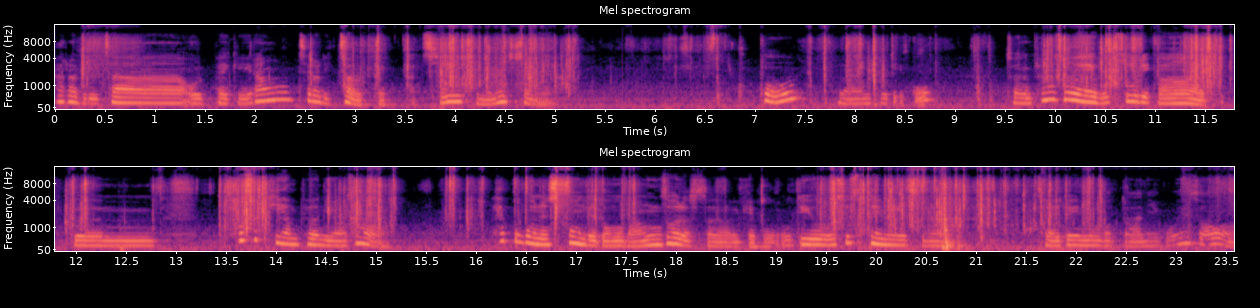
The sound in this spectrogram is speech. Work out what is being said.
(8월 1차) 올팩이랑 (7월 2차) 올팩 같이 주문해 주셨네요 쿠폰 랑 드리고 저는 평소에 목소리가 조금 허스키한 편이어서 해보고는 싶었는데 너무 망설였어요 이게 뭐 오디오 시스템이 지금 잘 돼 있는 것도 아니고 해서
